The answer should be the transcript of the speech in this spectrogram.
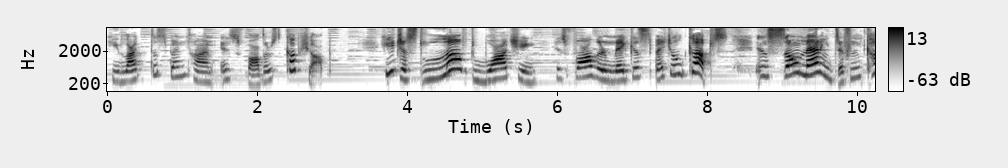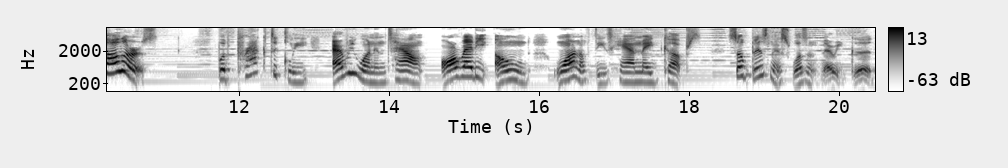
he liked to spend time in his father's cup shop. He just loved watching his father make his special cups in so many different colors. But practically everyone in town already owned one of these handmade cups so business wasn't very good.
